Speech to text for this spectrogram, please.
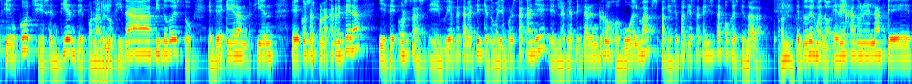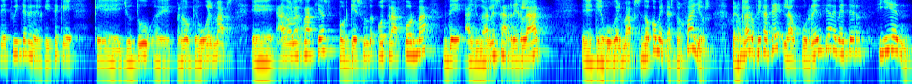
100 coches, entiende, por la velocidad y todo esto, entiende que eran 100 eh, cosas por la carretera y dice, ostras, voy a empezar a decir que no vaya por esta calle, la voy a pintar en rojo en Google Maps para que sepa que esta calle está congestionada. Entonces, bueno, he dejado el enlace de Twitter en el que dice que, que YouTube, perdón, que Google Maps ha dado las gracias porque es otra forma de ayudarles a arreglar eh, que Google Maps no cometa estos fallos. Pero claro, fíjate, la ocurrencia de meter 100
